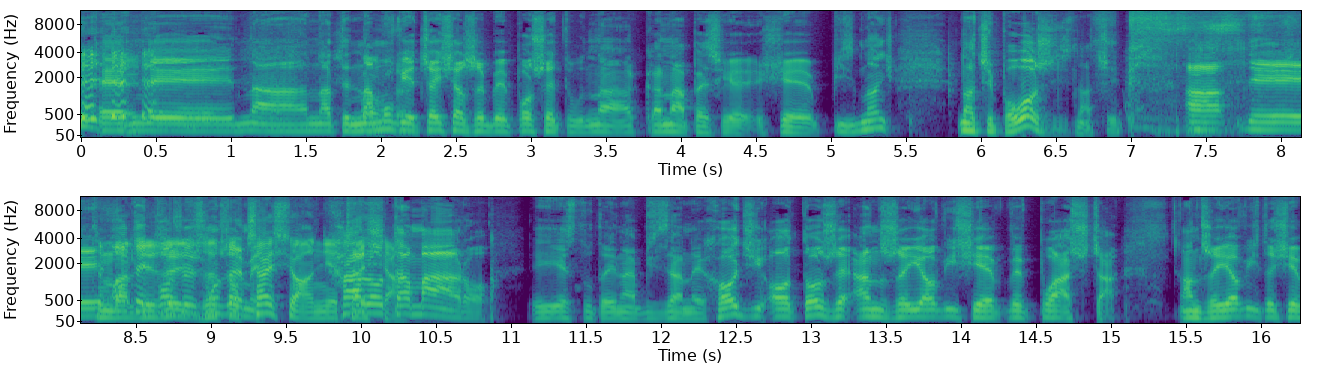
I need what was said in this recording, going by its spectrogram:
e, na, na ten namówię Czesia, żeby poszedł na kanapę się, się pizgnąć. Znaczy położyć, znaczy. A e, Tym o bardziej, tej porze że- że to możemy. Czesio, a nie Halo Czesia. Tamaro. Jest tutaj napisane. Chodzi o to, że Andrzejowi się wypłaszcza. Andrzejowi to się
